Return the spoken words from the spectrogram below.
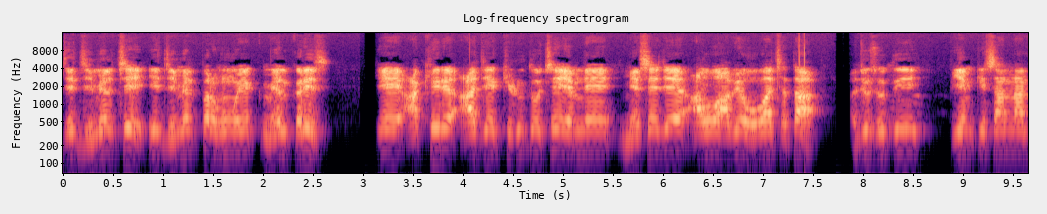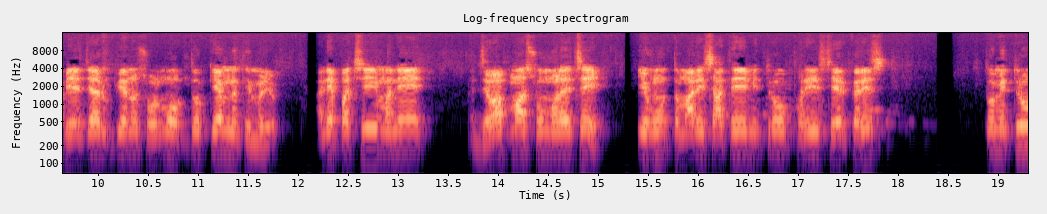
જે જીમેલ છે, એ જીમેલ પર હું એક મેલ કરીશ કે આખીર આ જે ખેડૂતો છે, એમને મેસેજ આવો આવ્યો હોવા છતાં હજુ સુધી પીએમ કિસાનના બે હજાર રૂપિયાનો સોળમો હપ્તો કેમ નથી મળ્યો? અને પછી મને જવાબમાં શું મળે છે એ હું તમારી સાથે મિત્રો ફરી શેર કરીશ. તો મિત્રો,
